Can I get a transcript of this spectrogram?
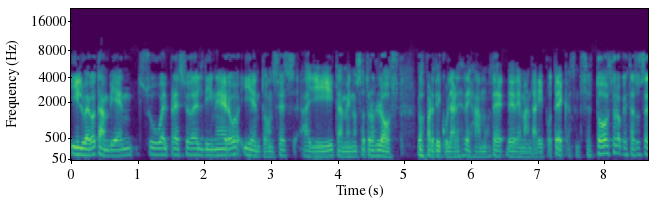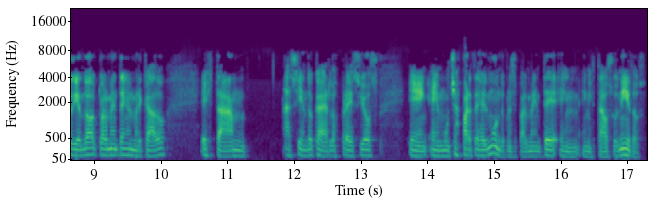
Y luego también sube el precio del dinero y entonces allí también nosotros los, los particulares dejamos de, de demandar hipotecas. Entonces, todo eso lo que está sucediendo actualmente en el mercado está mm, haciendo caer los precios en, en, muchas partes del mundo, principalmente en, en, Estados Unidos.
